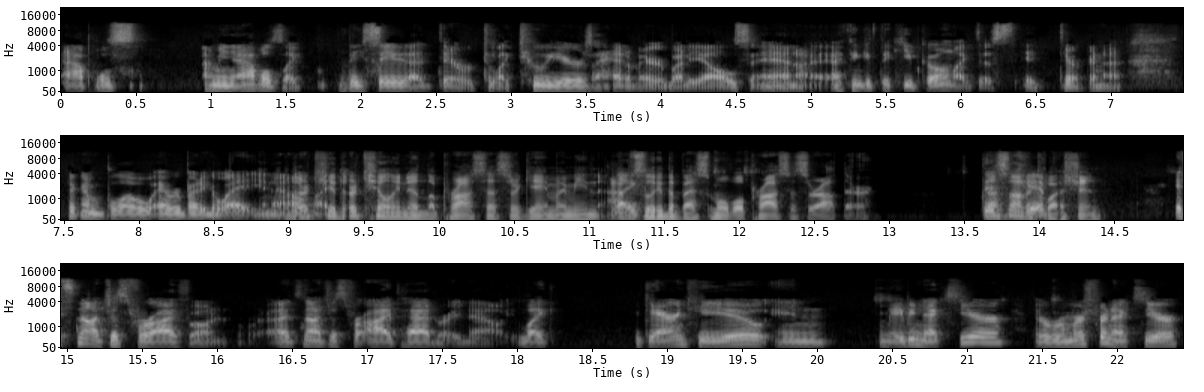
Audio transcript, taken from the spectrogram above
Apple's. I mean, Apple's like they say that they're to like two years ahead of everybody else, and I, I think if they keep going like this, it, they're gonna they're gonna blow everybody away. You know, they're like, they're killing in the processor game. I mean, absolutely like, the best mobile processor out there. That's not chip, a question. It's not just for iPhone, it's not just for iPad right now. Like, guarantee you, in maybe next year, there are rumors for next year.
